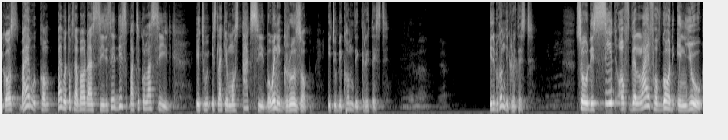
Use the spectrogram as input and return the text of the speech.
Because Bible, Bible talks about that seed. It says this particular seed, it will, it's like a mustard seed, but when it grows up, it will become the greatest. It will become the greatest. So the seed of the life of God in you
